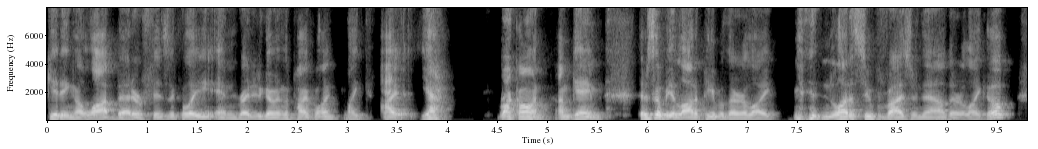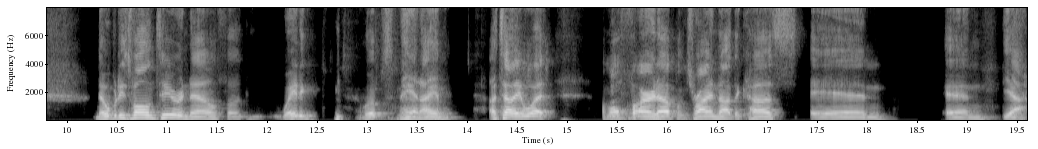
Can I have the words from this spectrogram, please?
getting a lot better physically and ready to go in the pipeline. Like I, yeah, rock on. I'm game. There's gonna be a lot of people that are like, a lot of supervisors now. They're like, oh, nobody's volunteering now. Fucking way to, whoops, man. I am. I tell you what, I'm all fired up. I'm trying not to cuss and and yeah,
